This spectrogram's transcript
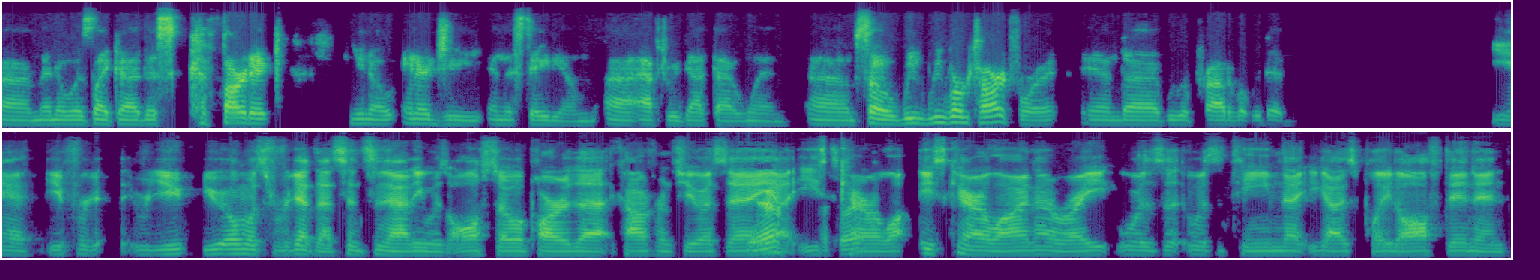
Um, and it was like a, this cathartic, you know, energy in the stadium uh, after we got that win. Um, so we we worked hard for it, and uh, we were proud of what we did. Yeah, you forget you you almost forget that Cincinnati was also a part of that Conference USA. Yeah, uh, East Carolina, right. East Carolina, right, was was a team that you guys played often. And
